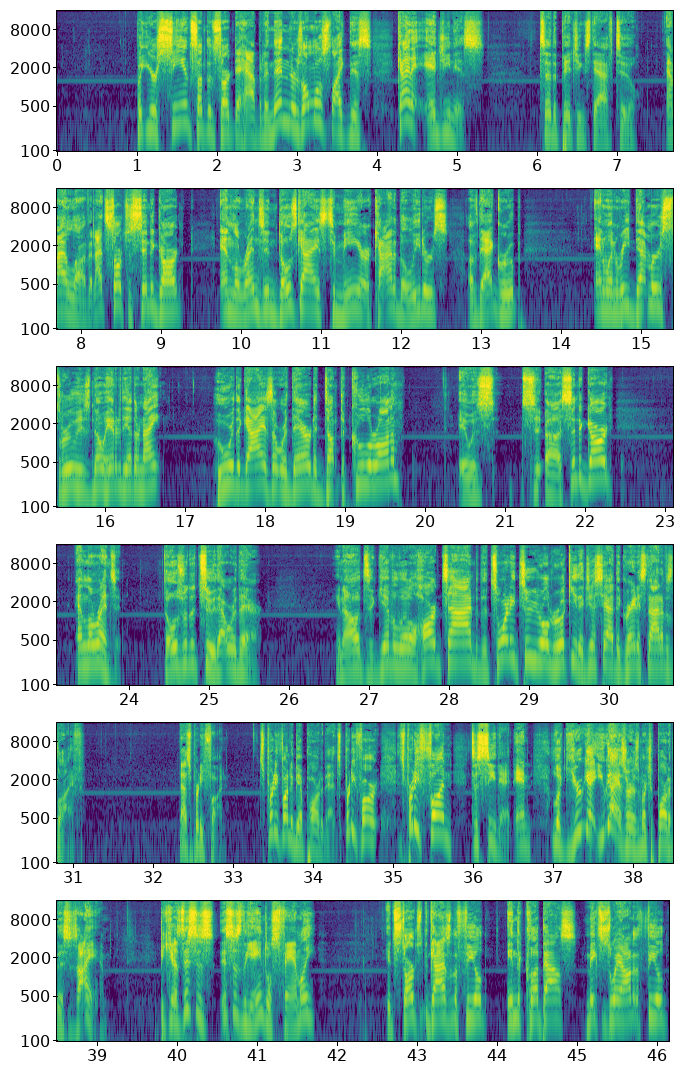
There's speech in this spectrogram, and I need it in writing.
But you're seeing something start to happen. And then there's almost like this kind of edginess to the pitching staff, too and I love it. That starts with Syndergaard and Lorenzen. Those guys, to me, are kind of the leaders of that group. And when Reid Detmers threw his no hitter the other night, who were the guys that were there to dump the cooler on him? It was uh, Syndergaard and Lorenzen. Those were the two that were there. You know, to give a little hard time to the 22 year old rookie that just had the greatest night of his life. That's pretty fun. It's pretty fun to be a part of that. It's pretty far. It's pretty fun to see that. And look, you get you guys are as much a part of this as I am, because this is this is the Angels family. It starts with the guys on the field, in the clubhouse, makes its way onto the field.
